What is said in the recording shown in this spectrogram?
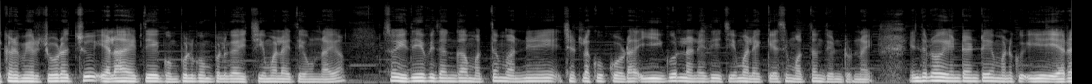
ఇక్కడ మీరు చూడొచ్చు ఎలా అయితే గుంపులు గుంపులుగా ఈ చీమలు అయితే ఉన్నాయో. సో ఇదే విధంగా మొత్తం అన్ని చెట్లకు కూడా ఈ ఇగుర్లు అనేది చీమలు ఎక్కేసి మొత్తం తింటున్నాయి. ఇందులో ఏంటంటే మనకు ఈ ఎర్ర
